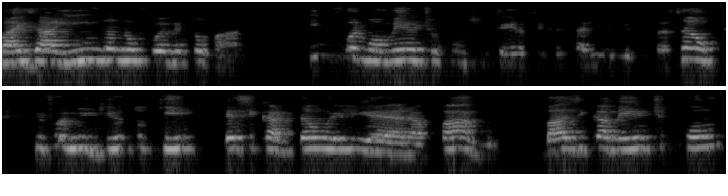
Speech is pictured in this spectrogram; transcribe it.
mas ainda não foi retomada. Informalmente, eu consultei a Secretaria de Educação e foi me dito que esse cartão ele era pago basicamente com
